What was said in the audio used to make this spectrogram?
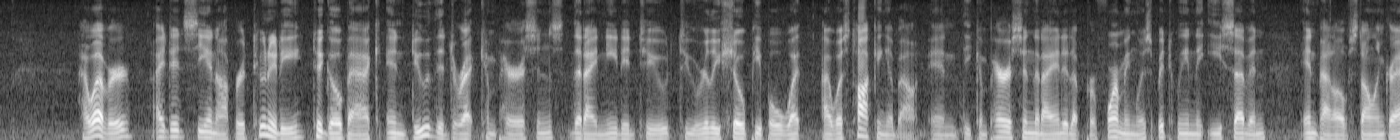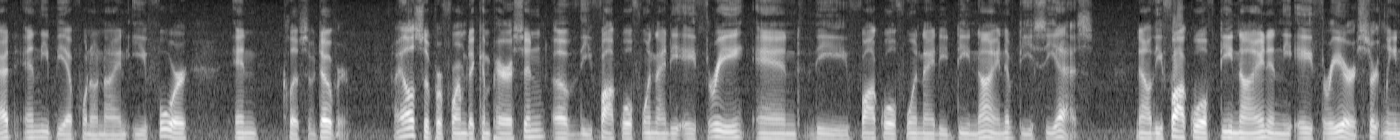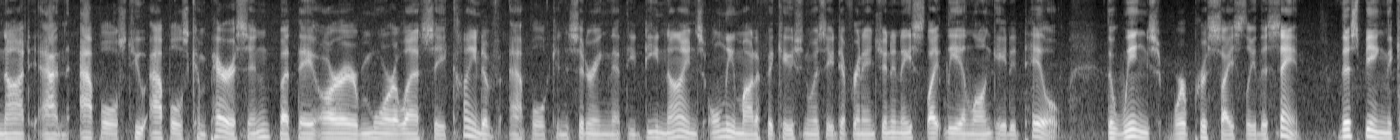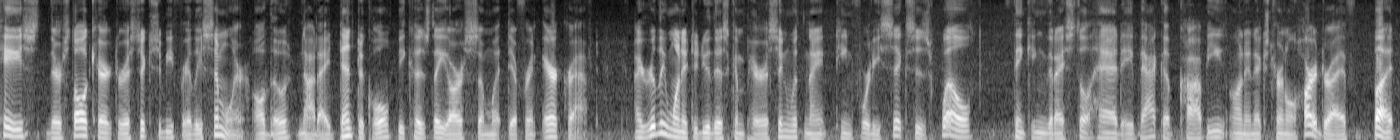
However, I did see an opportunity to go back and do the direct comparisons that I needed to to really show people what I was talking about. And the comparison that I ended up performing was between the E7 in Battle of Stalingrad and the Bf 109 E4 in Cliffs of Dover. I also performed a comparison of the Focke-Wulf 190A3 and the Focke-Wulf 190D9 of DCS. Now, the Focke-Wulf D9 and the A3 are certainly not an apples to apples comparison, but they are more or less a kind of apple considering that the D9's only modification was a different engine and a slightly elongated tail. The wings were precisely the same. This being the case, their stall characteristics should be fairly similar, although not identical because they are somewhat different aircraft. I really wanted to do this comparison with 1946 as well, thinking that I still had a backup copy on an external hard drive, but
